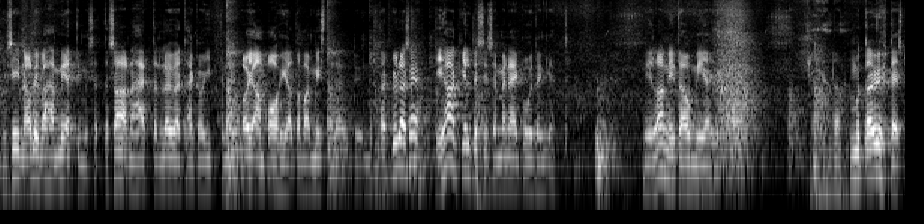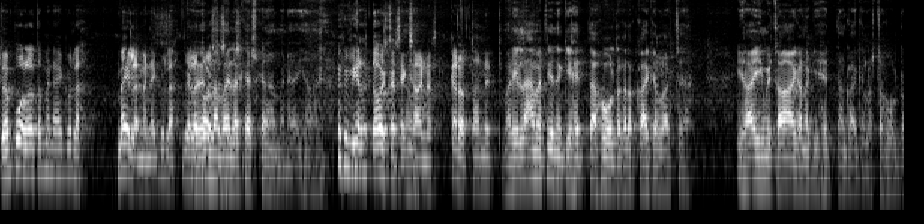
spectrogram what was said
Niin siinä oli vähän miettimistä, että saa nähdä, että löydetäänkö itse ojan pohjalta vai mistä löytyy. Mutta kyllä se ihan kiltisti se menee kuitenkin, että niillä on niitä omia juttuja. Mutta yhteistyön puolelta menee kyllä, meillä menee kyllä vielä Kyllä meillä toistaiseksi. keskenään menee ihan. vielä toistaiseksi aina. Katsotaan nyt. Välillähän me tietenkin heittää huulta, kato kaikenlaista. Ja ihan ihmisten aikanakin heittää kaikenlaista huulta.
